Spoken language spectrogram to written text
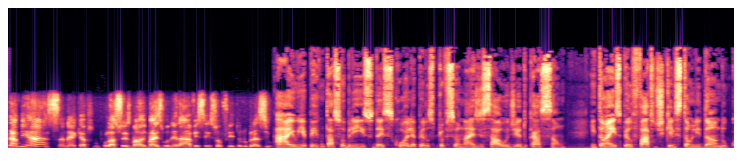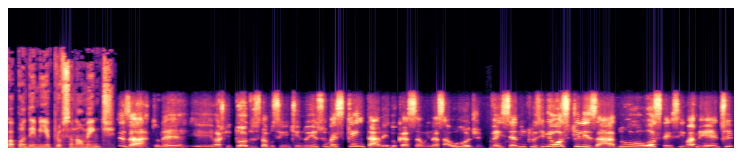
da ameaça né, que as populações mais vulneráveis têm sofrido no Brasil. Ah, eu ia perguntar sobre isso, da escolha pelos profissionais de saúde e educação. Então é isso, pelo fato de que eles estão lidando com a pandemia profissionalmente? Exato, né? E eu acho que todos estamos sentindo isso, mas quem está na educação e na saúde vem sendo, inclusive, hostilizado ostensivamente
